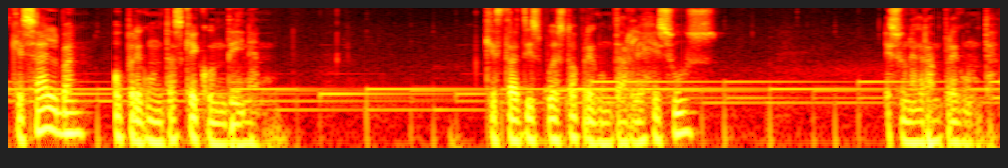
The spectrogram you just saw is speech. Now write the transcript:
que salvan o preguntas que condenan. ¿Qué estás dispuesto a preguntarle a Jesús? Es una gran pregunta.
